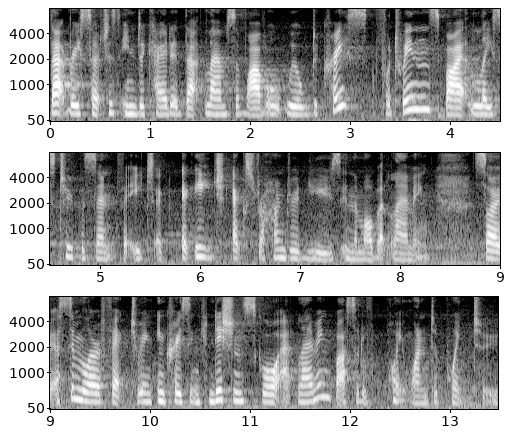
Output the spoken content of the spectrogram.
that research has indicated that lamb survival will decrease for twins by at least 2% for each, each extra 100 ewes in the mob at lambing. So, a similar effect to increasing condition score at lambing by sort of 0.1 to 0.2.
